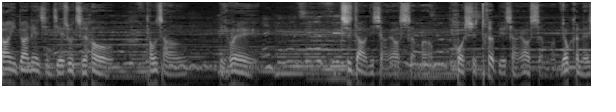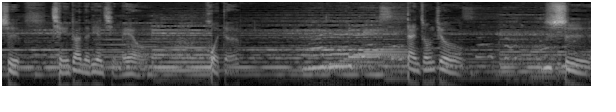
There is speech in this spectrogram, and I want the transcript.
当一段恋情结束之后，通常你会。知道你想要什么，或是特别想要什么，有可能是前一段的恋情没有获得，但终究是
